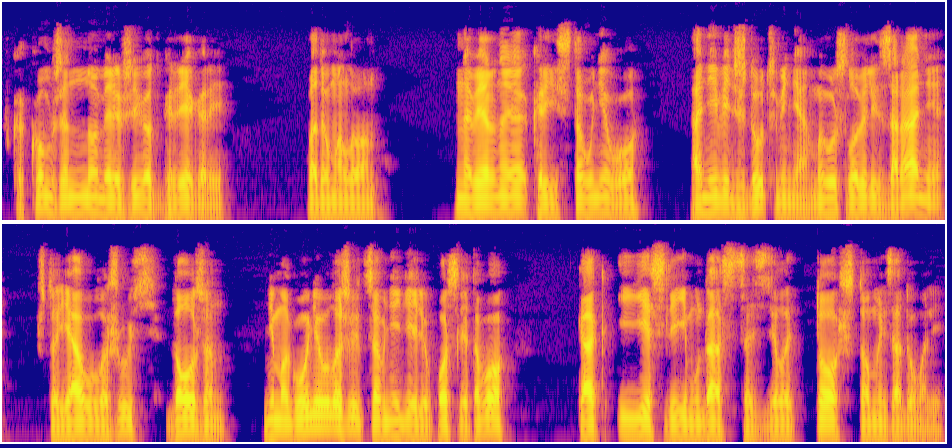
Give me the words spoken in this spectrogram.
В каком же номере живет Грегори? — подумал он. — Наверное, Криста у него. Они ведь ждут меня, мы условились заранее, что я уложусь, должен, не могу не уложиться в неделю после того, как и если им удастся сделать то, что мы задумали.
